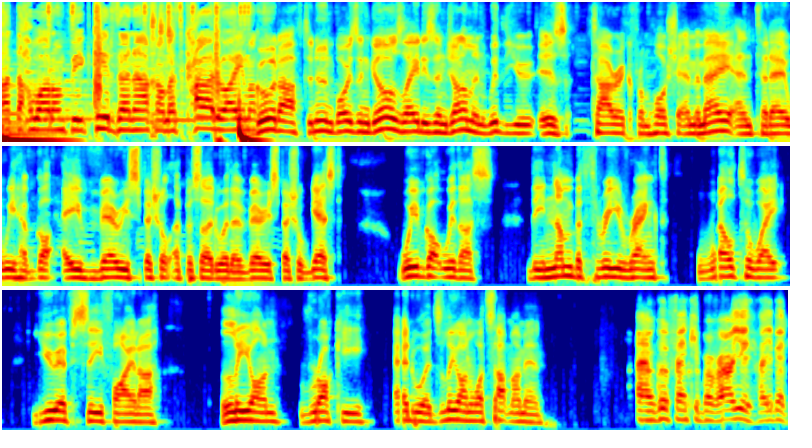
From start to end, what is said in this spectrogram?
حتى حوارهم في كتير زناخة. مسك حاله أيمن. Good afternoon, boys and girls, ladies and gentlemen. With you is Tarek from Horseshoe MMA, and today we have got a very special episode with a very special guest. We've got with us the number three ranked welterweight UFC fighter, Leon Rocky Edwards. Leon, what's up, my man? I'm good, thank you, brother. How are you? How you been?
